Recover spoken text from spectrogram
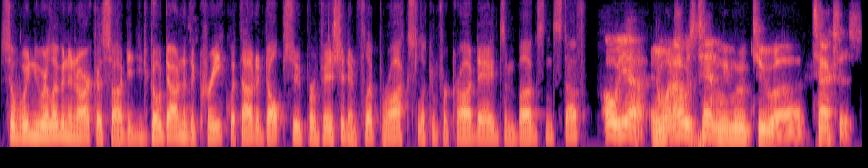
so when you were living in Arkansas, did you go down to the creek without adult supervision and flip rocks looking for crawdads and bugs and stuff? Oh yeah, and when I was ten, we moved to uh, Texas,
